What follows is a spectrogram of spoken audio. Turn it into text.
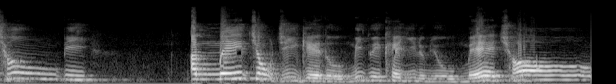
ချောင်းပြီးအမေးချောင်းကြီးကဲ့သို့မိသွေးခဲကြီးလိုမျိုးမဲချောင်း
